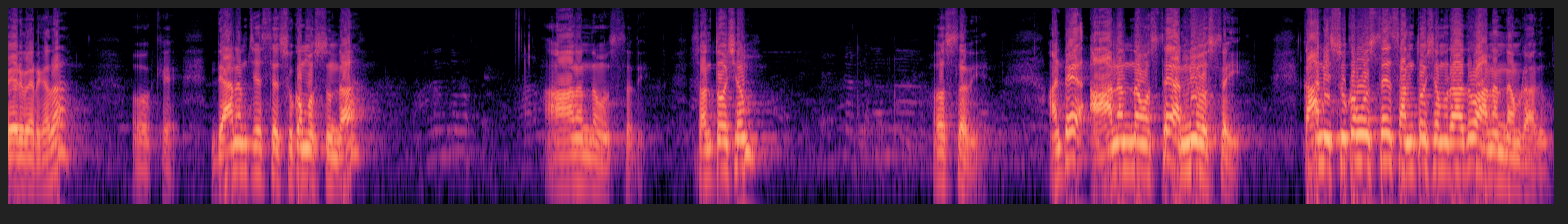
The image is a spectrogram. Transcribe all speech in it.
వేరువేరు కదా? ఓకే. ధ్యానం చేస్తే సుఖం వస్తుందా? ఆనందం వస్తుంది. సంతోషం వస్తుంది. అంటే ఆనందం వస్తే అన్నీ వస్తాయి. కానీ సుఖం వస్తే సంతోషం రాదు ఆనందం రాదు.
